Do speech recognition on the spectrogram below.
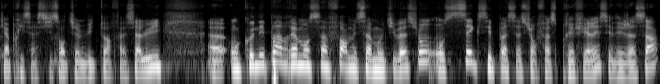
qui a pris sa 600e victoire face à lui. Euh, on connaît pas vraiment sa forme et sa motivation. On sait que c'est pas sa surface préférée, c'est déjà ça.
